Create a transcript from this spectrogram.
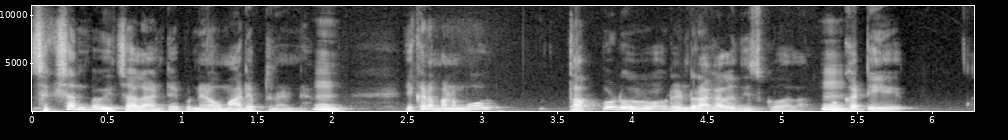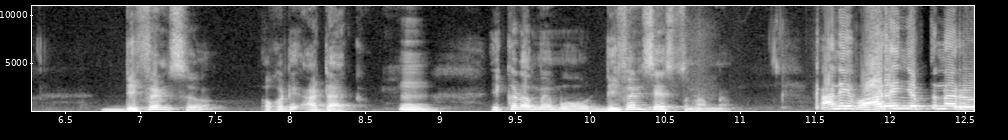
శిక్ష అనుభవించాలంటే ఇప్పుడు నేను ఒక మాట చెప్తున్నానండి మ్మ్. ఇక్కడ మనము తప్పుడు రెండు రకాలుగా తీసుకోవాలి ఒకటి డిఫెన్స్ ఒకటి అటాక్ మ్మ్. ఇక్కడ మేము డిఫెన్స్ చేస్తున్నాం మేము. కానీ వారేం చెప్తున్నారు?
